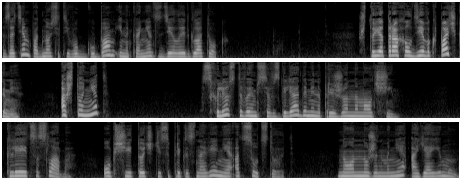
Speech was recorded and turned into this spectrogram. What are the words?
Затем подносит его к губам и, наконец, делает глоток. «Что я трахал девок пачками? А что нет?» Схлестываемся взглядами, напряженно молчим. Клеится слабо. Общие точки соприкосновения отсутствуют. Но он нужен мне, а я ему.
